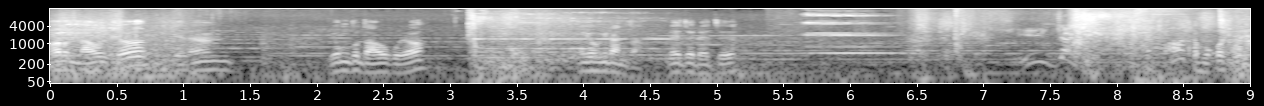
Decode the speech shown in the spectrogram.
바로 나오죠? 이제는 용도 나오고요. 아, 용이란다. 레즈 레즈. 시작이다. 아다 먹고 싶네.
